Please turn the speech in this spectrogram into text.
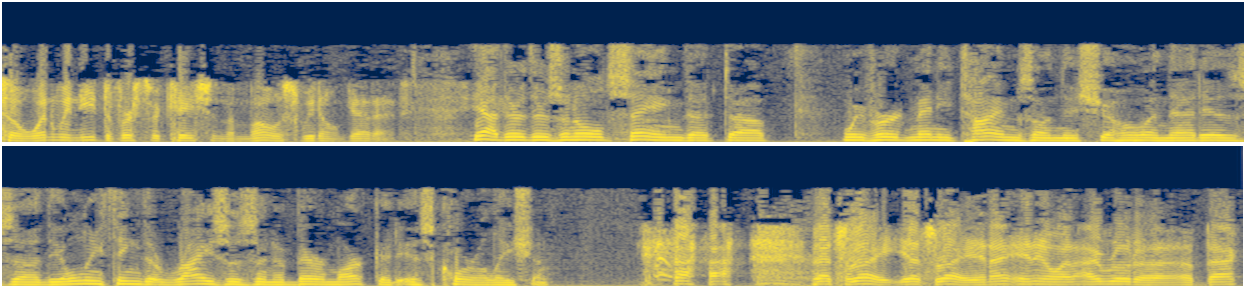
So when we need diversification the most, we don't get it. Yeah, there, there's an old saying that uh, we've heard many times on this show, and that is uh, the only thing that rises in a bear market is correlation. that's right. That's right. And I, and, you know, I wrote a, a back,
